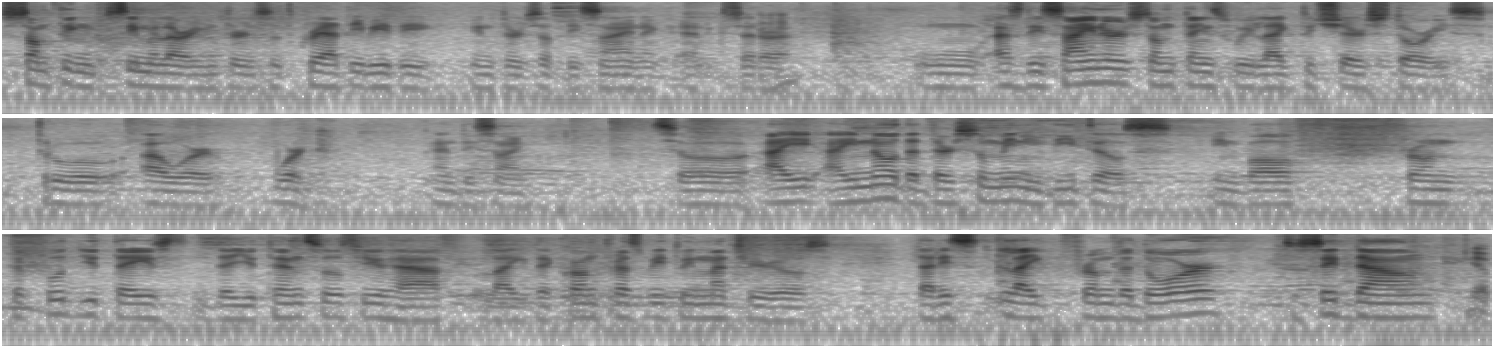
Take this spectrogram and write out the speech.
something similar in terms of creativity, in terms of design, and and etc. Mm, As designers, sometimes we like to share stories through our work and design. So I, I know that there's so many details involved from the food you taste, the utensils you have, like the contrast between materials. That is like from the door to sit down Yep.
